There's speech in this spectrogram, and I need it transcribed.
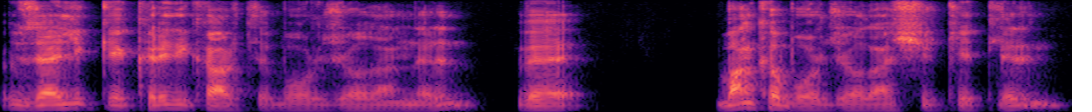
özellikle kredi kartı borcu olanların ve banka borcu olan şirketlerin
